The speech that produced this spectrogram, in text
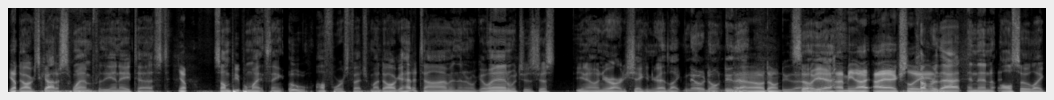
Yep. The dog's got to swim for the NA test. Yep. Some people might think, "Ooh, I'll force fetch my dog ahead of time, and then it'll go in," which is just you know, and you're already shaking your head like, "No, don't do that." No, don't do that. So, yeah. I mean, I, I actually Cover that, and then also like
